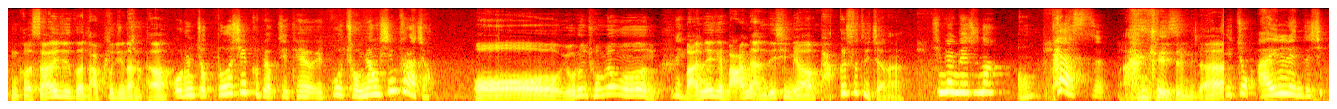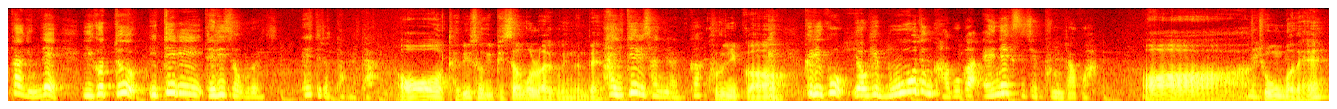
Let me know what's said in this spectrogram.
그러니까 사이즈가 나쁘진 않다. 오른쪽도 실크 벽지 되어 있고 조명 심플하죠. 어, 요런 조명은 네. 만약에 마음에 안 드시면 바꿀 수도 있잖아. 팀장님 해주나? 어? 패스! 알겠습니다. 이쪽 아일랜드 식탁인데 이것도 이태리 대리석으로 해- 해드렸답니다. 어, 대리석이 비싼 걸로 알고 있는데. 다 이태리산이라니까. 그러니까. 네. 그리고 여기 모든 가구가 NX 제품이라고. 아, 네. 좋은 거네.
